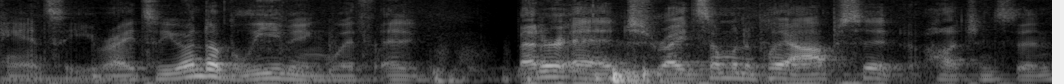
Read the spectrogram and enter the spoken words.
Kancey, right? So you end up leaving with a better edge, right? Someone to play opposite Hutchinson,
